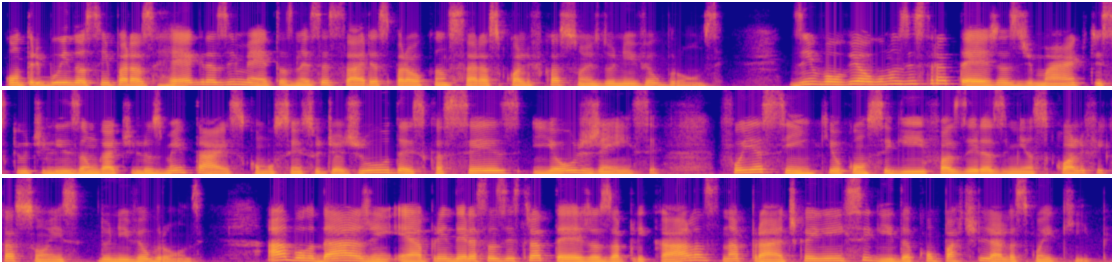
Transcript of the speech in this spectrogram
contribuindo assim para as regras e metas necessárias para alcançar as qualificações do nível bronze. Desenvolvi algumas estratégias de marketing que utilizam gatilhos mentais, como senso de ajuda, escassez e urgência. Foi assim que eu consegui fazer as minhas qualificações do nível bronze. A abordagem é aprender essas estratégias, aplicá-las na prática e em seguida compartilhá-las com a equipe.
